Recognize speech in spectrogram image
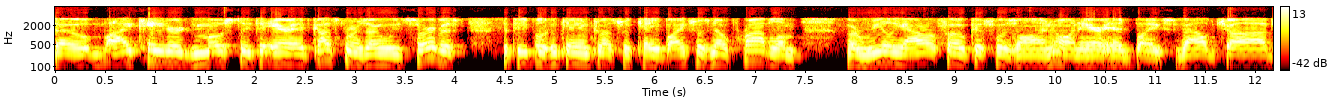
So I catered mostly to airhead customers. I always serviced the people who came to us with K bikes was no problem. But really, our focus was on on airhead bikes, valve jobs,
